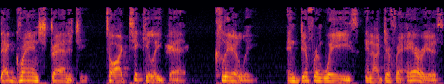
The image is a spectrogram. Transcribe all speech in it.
That grand strategy to articulate that clearly in different ways in our different areas,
